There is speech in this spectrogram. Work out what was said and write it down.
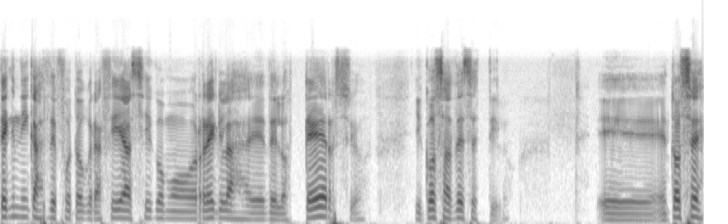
técnicas de fotografía, así como reglas eh, de los tercios y cosas de ese estilo. Eh, entonces,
